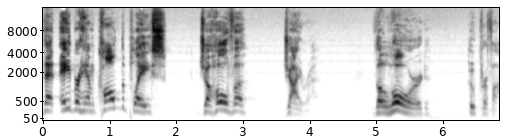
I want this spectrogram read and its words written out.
that Abraham called the place Jehovah Jireh, the Lord who provides.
